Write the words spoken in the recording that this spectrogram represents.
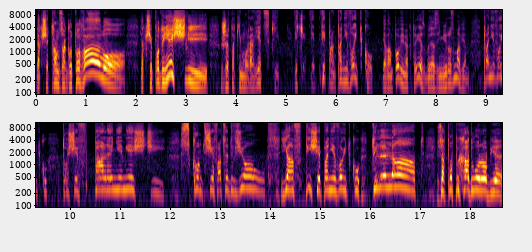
jak się tam zagotowało, jak się podnieśli, że taki Morawiecki. Wiecie, wie, wie pan, panie Wojtku, ja wam powiem jak to jest, bo ja z nimi rozmawiam. Panie Wojtku, to się w pale nie mieści. Skąd się facet wziął? Ja w pisie, panie Wojtku, tyle lat za popychadło robię,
